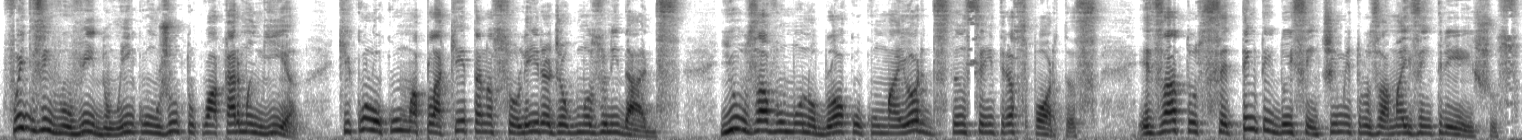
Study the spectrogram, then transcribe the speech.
Foi desenvolvido em conjunto com a Carmanguia, que colocou uma plaqueta na soleira de algumas unidades e usava um monobloco com maior distância entre as portas, exatos 72 centímetros a mais entre eixos,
